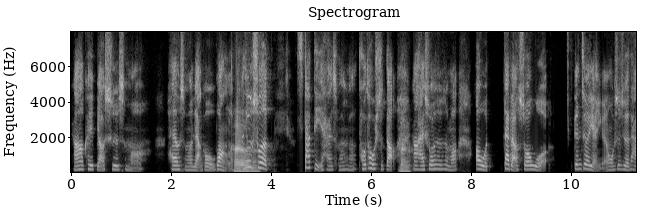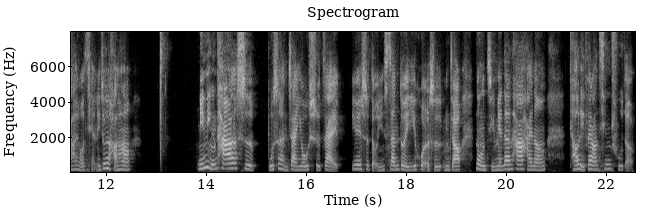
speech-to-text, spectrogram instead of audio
然后可以表示什么，还有什么两个我忘了，反正就是说的 study 还是什么什么头头是道。然后还说是什么哦我。”代表说，我跟这个演员，我是觉得他很有潜力，就是好像明明他是不是很占优势，在因为是等于三对一，或者是你知道那种局面，但是他还能条理非常清楚的，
